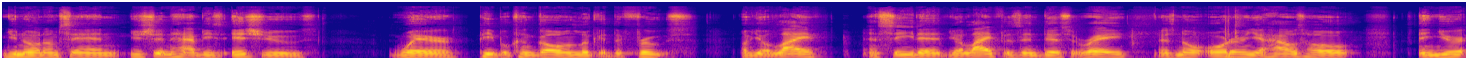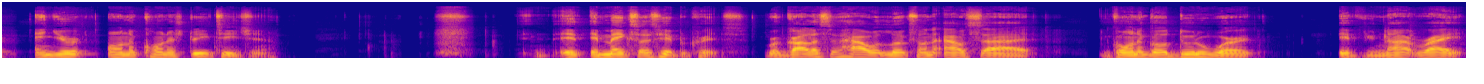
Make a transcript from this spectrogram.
you know what I'm saying? You shouldn't have these issues where people can go and look at the fruits of your life and see that your life is in disarray. There's no order in your household, and you're and you're on the corner street teaching. It, it makes us hypocrites, regardless of how it looks on the outside. Going to go do the work. If you're not right,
